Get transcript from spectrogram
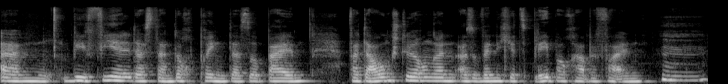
ähm, wie viel das dann doch bringt. Also bei Verdauungsstörungen, also wenn ich jetzt Blähbauch habe vor allem mhm.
